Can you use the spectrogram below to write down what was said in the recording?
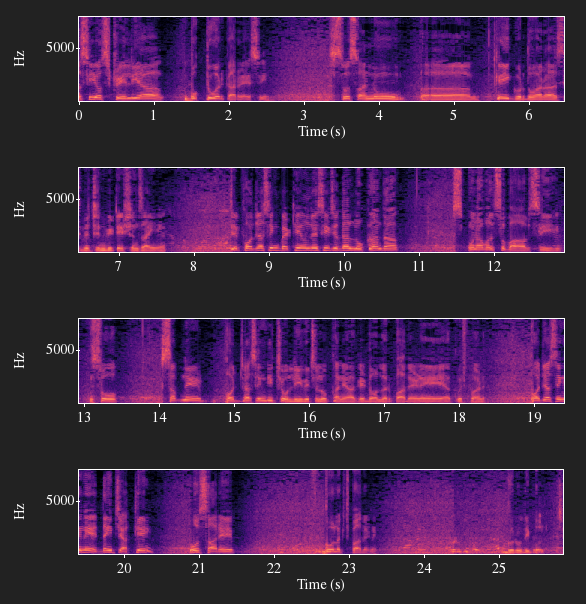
ਅਸੀਂ ਆਸਟ੍ਰੇਲੀਆ ਬੁੱਕ ਟੂਰ ਕਰ ਰਹੇ ਸੀ। ਸੋ ਸਾਨੂੰ ਅਹ, ਕਈ ਗੁਰਦੁਆਰਾ ਵਿੱਚ ਇਨਵੀਟੇਸ਼ਨਸ ਆਈਆਂ। ਤੇ ਫੌਜਾ ਸਿੰਘ ਬੈਠੇ ਹੁੰਦੇ ਸੀ ਜਿੱਦਾਂ ਲੋਕਾਂ ਦਾ ਉਹਨਾਂ ਵੱਲ ਸੁਭਾਵ ਸੀ। ਸੋ ਸਭ ਨੇ ਫੌਜਾ ਸਿੰਘ ਦੀ ਝੋਲੀ ਵਿੱਚ ਲੋਕਾਂ ਨੇ ਆ ਕੇ ਡਾਲਰ ਪਾ ਦੇਣੇ ਜਾਂ ਕੁਝ ਪਾਣੇ ਫੌਜਾ ਸਿੰਘ ਨੇ ਇਦਾਂ ਹੀ ਚੱਕ ਕੇ ਉਹ ਸਾਰੇ ਗੋਲਕ ਚ ਪਾ ਦੇਣੇ। ਗੁਰੂ ਦੀ ਗੋਲਕ ਚ।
